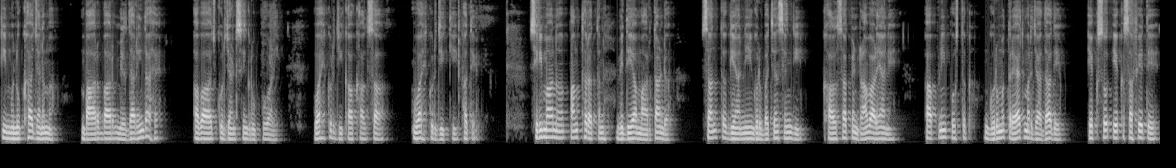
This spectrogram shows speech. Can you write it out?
ਕਿ ਮਨੁੱਖਾ ਜਨਮ ਬਾਰ-ਬਾਰ ਮਿਲਦਾ ਰਹਿੰਦਾ ਹੈ? ਆਵਾਜ਼ ਗੁਰਜੰਟ ਸਿੰਘ ਰੂਪੋ ਵਾਲੀ ਵਾਹਿਗੁਰੂ ਜੀ ਕਾ ਖਾਲਸਾ, ਵਾਹਿਗੁਰੂ ਜੀ ਕੀ ਫਤਿਹ। ਸ੍ਰੀਮਾਨ ਪੰਥ ਰਤਨ ਵਿਦਿਆ ਮਾਰਤੰਡ ਸੰਤ ਗਿਆਨੀ ਗੁਰਬਚਨ ਸਿੰਘ ਜੀ, ਖਾਲਸਾ ਪਿੰਡਰਾਂ ਵਾਲਿਆਂ ਨੇ ਆਪਣੀ ਪੁਸਤਕ ਗੁਰਮਤ ਰਹਿਤ ਮਰਜ਼ਾਦਾ ਦੇ 101 ਸਫ਼ੇ ਤੇ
